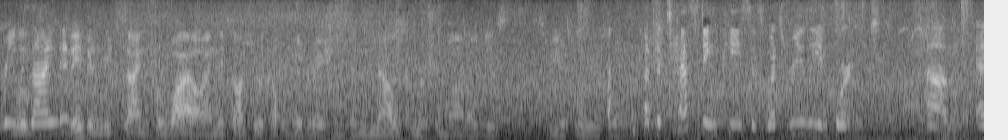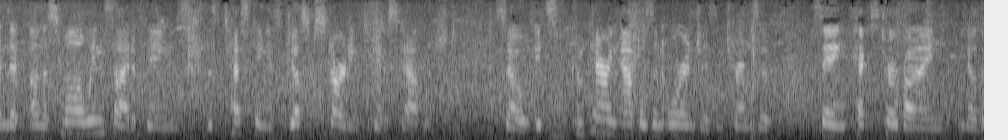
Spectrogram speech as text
ago, Well, it? They've been redesigned for a while, and they've gone through a couple of iterations, and now the commercial model is three or four years old. But the testing piece is what's really important. Um, and that on the small wind side of things, the testing is just starting to get established. So it's comparing apples and oranges in terms of saying Peck's turbine, you know, the,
